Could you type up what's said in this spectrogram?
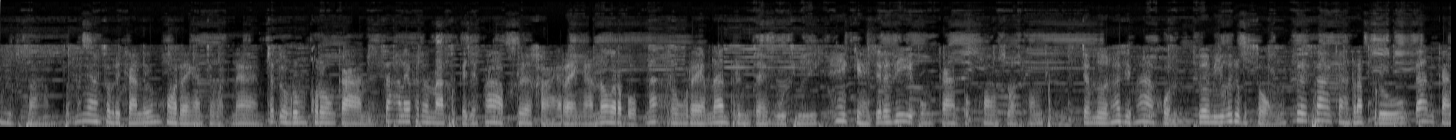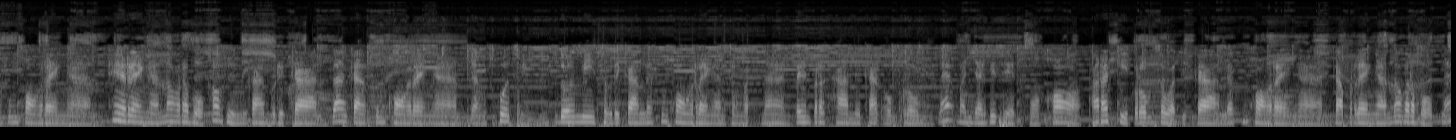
2563 สำนักงานสวัสดิการและคุ้มครองแรงงานจังหวัดน่าน จัดอบรมโครงการ สร้างและพัฒนาศักยภาพ เครือข่ายแรงงานนอกระบบณโรงแรมน่านตรึงใจบูทีคให้แก่เจ้าหน้าที่องค์การปกครองส่วนท้องถิ่นจำนวน 55 คน โดยมีวัตถุประสงค์ เพื่อสร้างการรับรู้ด้านการคุ้มครองแรงงาน ให้แรงงานนอกระบบเข้าถึงการบริการด้านการคุ้มครองแรงงาน อย่างทั่วถึง โดยมีสวัสดิการและคุ้มครองแรงงานจังหวัดน่าน เป็นประธานในการอบรม และบรรยายพิเศษหัวข้อ ภารกิจกรมสวัสดิการและคุ้มครองแรงงาน กับแรงงานานนอกระบบ และ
